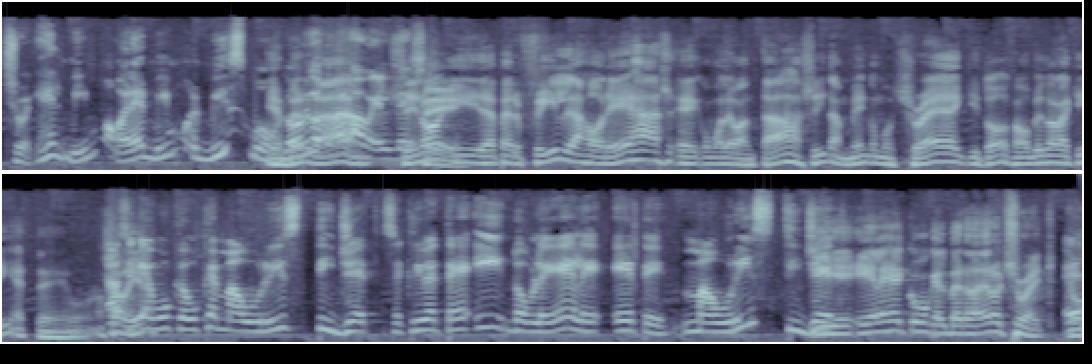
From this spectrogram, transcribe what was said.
Shrek es el mismo, él es el mismo, el mismo. Y es Lo único que verdad. era verde. Sí, ¿no? Sí. Y de perfil, las orejas eh, como levantadas así también, como Shrek y todo. Estamos viéndolo aquí. Este, no Así sabía. que busque, busque Maurice Tillet. Se escribe T-I-L-L-E-T. E Maurice Tillet. y él es el- como que el verdadero Shrek. Él es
